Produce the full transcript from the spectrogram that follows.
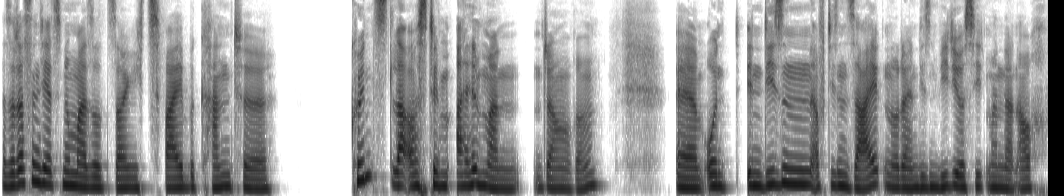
Also das sind jetzt nur mal so, sage ich, zwei bekannte Künstler aus dem Allmann-Genre. Ähm, und in diesen, auf diesen Seiten oder in diesen Videos sieht man dann auch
